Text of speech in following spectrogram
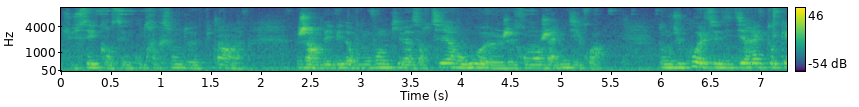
tu sais, quand c'est une contraction de putain, j'ai un bébé dans mon ventre qui va sortir ou euh, j'ai trop mangé à midi, quoi. Donc, du coup, elle se dit direct, ok,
